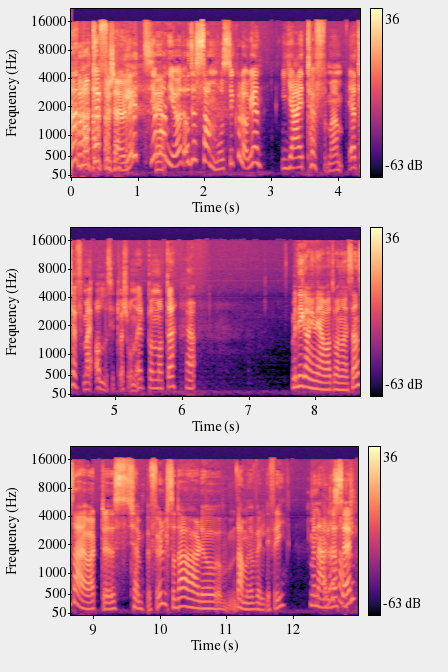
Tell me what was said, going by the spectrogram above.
Men man tøffer seg jo litt. Ja, man gjør det. Og det samme hos psykologen. Jeg tøffer meg, jeg tøffer meg i alle situasjoner, på en måte. Men de gangene jeg har vært one night stand, så har jeg vært eh, kjempefull, så da er, det jo, da er man jo veldig fri. Men er Er du deg sant? selv?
